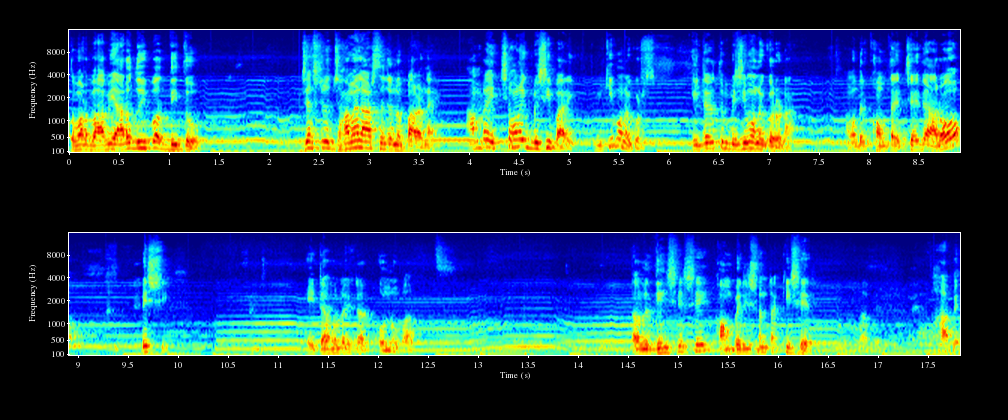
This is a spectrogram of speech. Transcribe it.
তোমার ভাবি আরও দুই পদ দিত। জাস্ট ঝামেলা আসছে জন্য পারে নাই। আমরা ইচ্ছে অনেক বেশি পারি। তুমি কি মনে করছ? এটা তুমি বেশি মনে করো না। আমাদের ক্ষমতা এর চাইতে আরও বেশি। এটা হলো এটার অনুবাদ। তাহলে দিন শেষে কম্পিটিশনটা কিসের? ভাবের।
